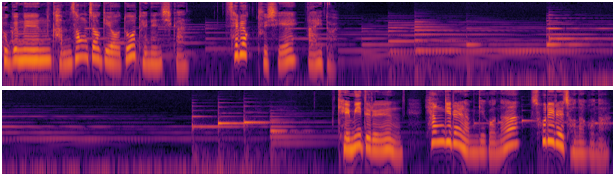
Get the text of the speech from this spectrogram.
조금은 감성적이어도 되는 시간. 새벽 2시에 아이돌. 개미들은 향기를 남기거나 소리를 전하거나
